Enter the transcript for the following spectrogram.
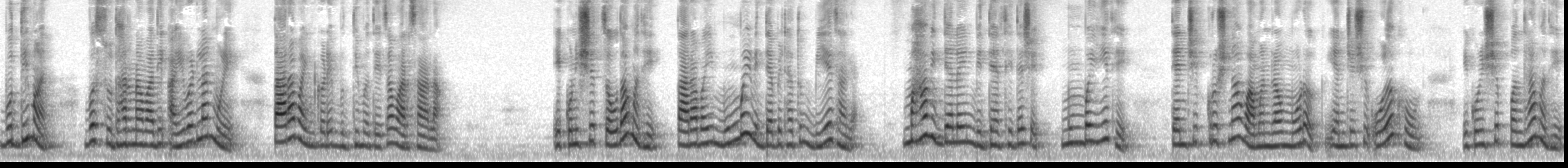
बुद्धिमान व सुधारणावादी आईवडिलांमुळे ताराबाईंकडे बुद्धिमत्तेचा वारसा आला. एकोणीसशे चौदामध्ये ताराबाई मुंबई विद्यापीठातून बी. ए. झाल्या. महाविद्यालयीन विद्यार्थी दशेत मुंबई येथे त्यांची कृष्णा वामनराव मोडक यांच्याशी ओळख होऊन एकोणीसशे पंधरामध्ये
